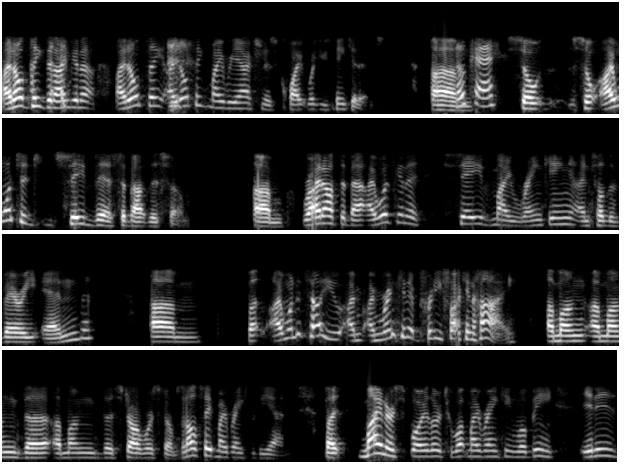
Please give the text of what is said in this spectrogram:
I don't think that I'm gonna. I don't think. I don't think my reaction is quite what you think it is. Um, okay. So, so I want to say this about this film. Um, right off the bat, I was going to save my ranking until the very end, um, but I want to tell you, I'm, I'm ranking it pretty fucking high among among the among the Star Wars films, and I'll save my ranking to the end. But minor spoiler to what my ranking will be: it is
